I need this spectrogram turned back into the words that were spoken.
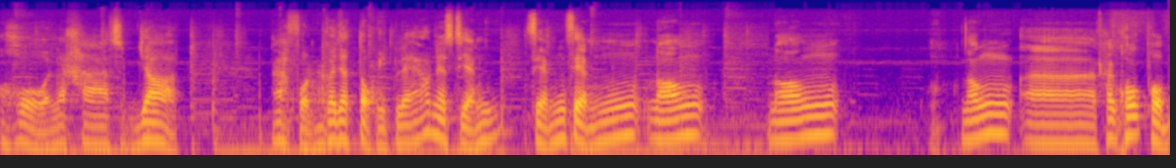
โอ้โห ราคาสุดยอดนะฝนก็จะตกอีกแล้วเนี่ยเสียงเสียงเสียงน้องน้องน้องอาคังคกผม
